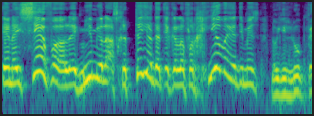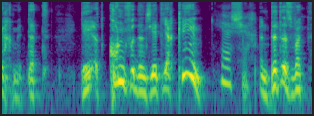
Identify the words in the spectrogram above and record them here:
en hy sê vir hulle ek neem julle as getuie dat ek hulle vergewe het die mense. Nou jy loop weg met dit. Jy het confidence, jy het yaqeen. Ja, Sheikh. En dit is wat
